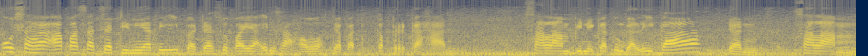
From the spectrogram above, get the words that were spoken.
Usaha apa saja diniati ibadah supaya insya Allah dapat keberkahan. Salam Bhinneka Tunggal Ika dan salam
